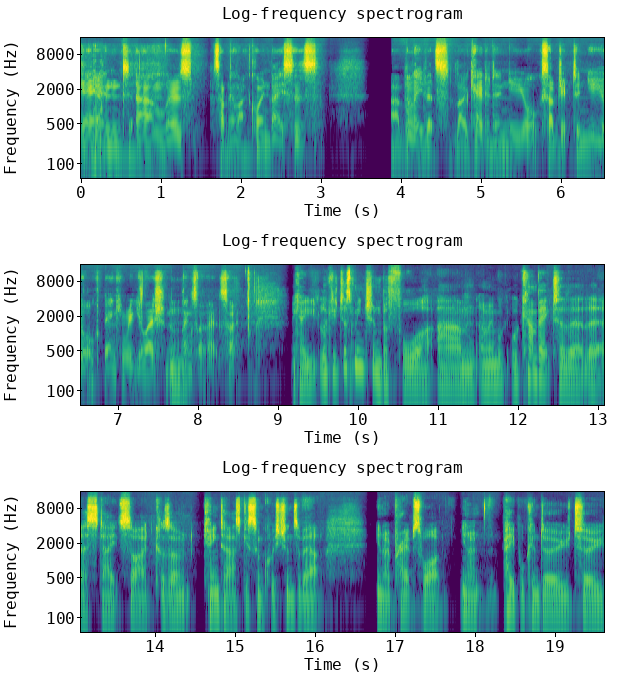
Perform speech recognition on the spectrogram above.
and um, whereas something like Coinbase is, I believe it's located in New York, subject to New York banking regulation and mm. things like that. So. Okay, look, you just mentioned before. Um, I mean, we'll, we'll, come back to the, the estate side because I'm keen to ask you some questions about, you know, perhaps what you know people can do to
